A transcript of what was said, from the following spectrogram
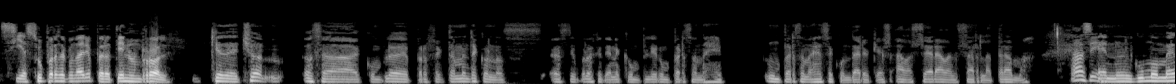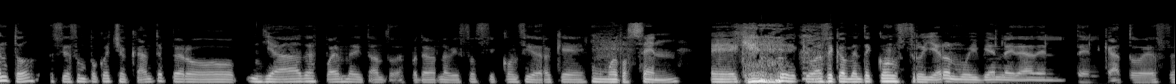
Sí es súper secundario, pero tiene un rol. Que de hecho, o sea, cumple perfectamente con los estímulos que tiene que cumplir un personaje, un personaje secundario, que es hacer avanzar la trama. Ah, sí. En algún momento sí es un poco chocante, pero ya después meditando, después de haberla visto, sí considero que, En modo zen. eh, que, que básicamente construyeron muy bien la idea del, del gato este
